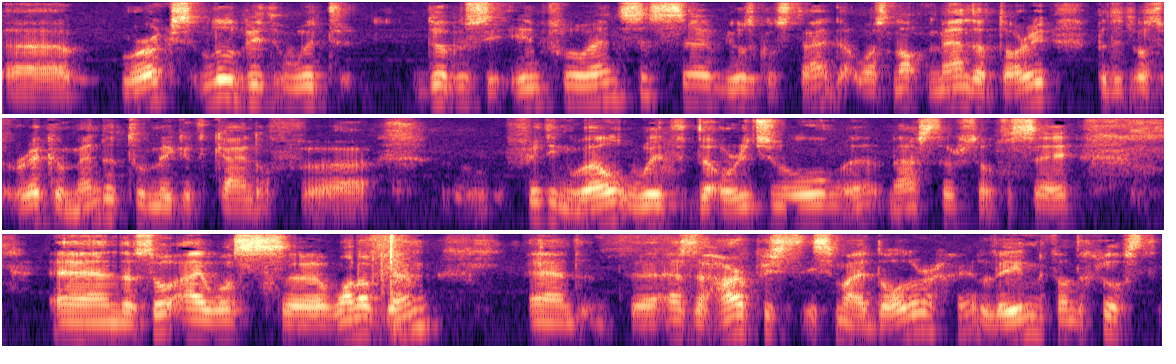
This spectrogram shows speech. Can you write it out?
uh, works, a little bit with Debussy influences uh, musical style. That was not mandatory, but it was recommended to make it kind of uh, fitting well with the original uh, master, so to say. And so I was one of them. And uh, as the harpist is my daughter, Leen van der Roost.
